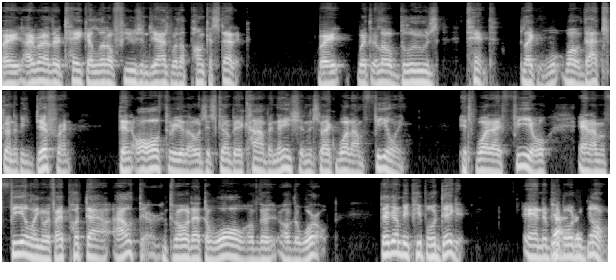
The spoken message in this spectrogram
right? I rather take a little fusion jazz with a punk aesthetic right? With a little blues tint like w- well that's going to be different than all three of those it's going to be a combination it's like what i'm feeling it's what I feel, and I'm feeling if I put that out there and throw it at the wall of the of the world, there are going to be people who dig it, and the people who don't.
